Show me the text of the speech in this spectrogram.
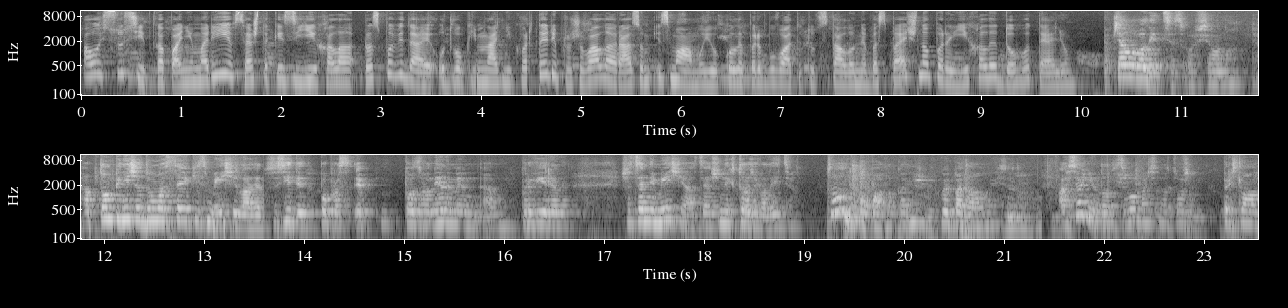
А ось сусідка пані Марії все ж таки з'їхала. Розповідає, у двокімнатній квартирі проживала разом із мамою. Коли перебувати тут стало небезпечно, переїхали до готелю. Почало валитися з всього. А потім пізніше думала, що це якісь миші лазять. Сусіди попрос... е, позвонили, ми перевірили, що це не миші, а це в них теж валиться. То не попало, звісно, випадало і. А сьогодні ну, цього бачила теж прийшла.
